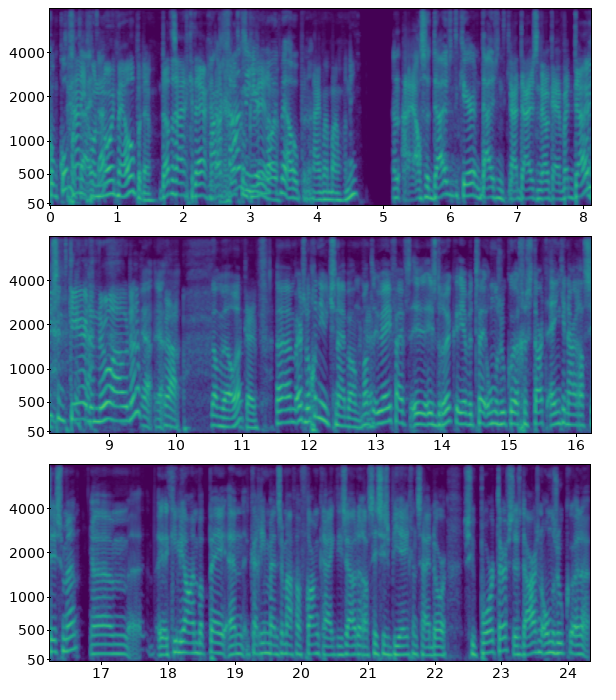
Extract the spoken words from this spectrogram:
Kom, kom Ze gaan hier tijd, gewoon hè? nooit mee openen. Dat is eigenlijk het erge. Maar dat gaan ze hier nooit mee openen? Ja, ik ben bang van niet. En eh, als ze duizend keer, duizend keer. Ja, duizend. Oké, bij duizend keer de nul houden. Ja, ja, Ja, dan wel hè. oké. Ehm, er is nog een nieuwtje, Snijboom. Want de UEFA heeft, is druk. Die hebben twee onderzoeken gestart. Eentje naar racisme. Eh, Kylian Mbappé en Karim Benzema van Frankrijk... die zouden racistisch bejegend zijn door supporters. Dus daar is een onderzoek eh,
